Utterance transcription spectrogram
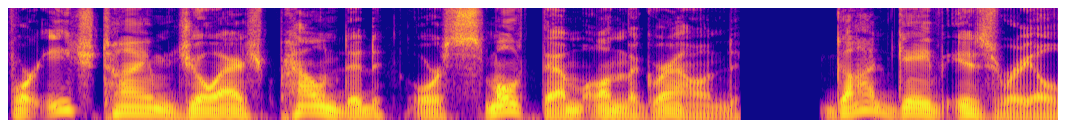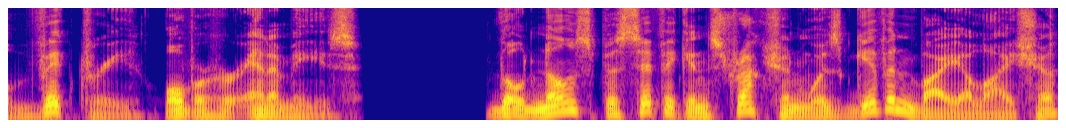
For each time Joash pounded or smote them on the ground, God gave Israel victory over her enemies. Though no specific instruction was given by Elisha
